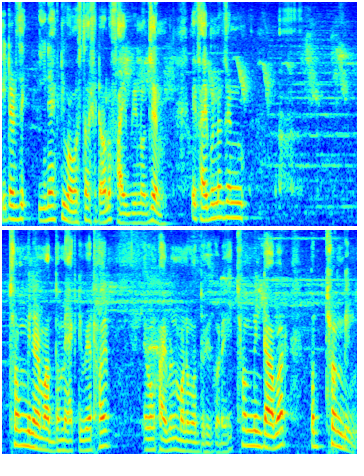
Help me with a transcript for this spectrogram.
এটার যে ইনঅ্যাক্টিভ অবস্থা সেটা হলো ফাইব্রিনোজেন এই ফাইব্রিনোজেন থ্রম্বিনের মাধ্যমে অ্যাক্টিভেট হয় এবং ফাইব্রিন মনোমার তৈরি করে। এই থ্রম্বিনটা আবার প্রথ্রম্বিন।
